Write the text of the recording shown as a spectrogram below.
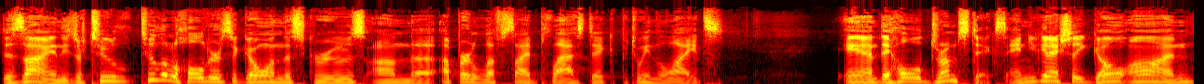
design. These are two two little holders that go on the screws on the upper left side plastic between the lights, and they hold drumsticks. And you can actually go on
